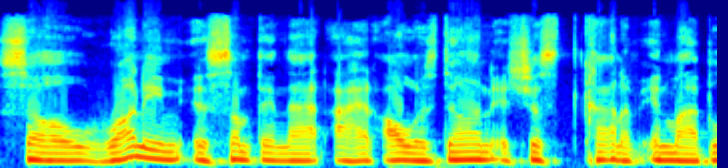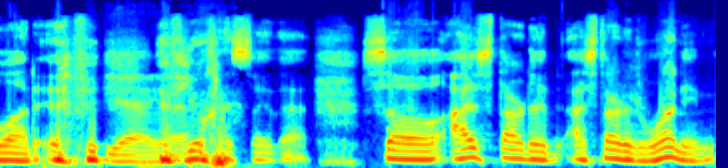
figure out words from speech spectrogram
So running is something that I had always done. It's just kind of in my blood, if, yeah, yeah. if you want to say that. So I started I started running,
